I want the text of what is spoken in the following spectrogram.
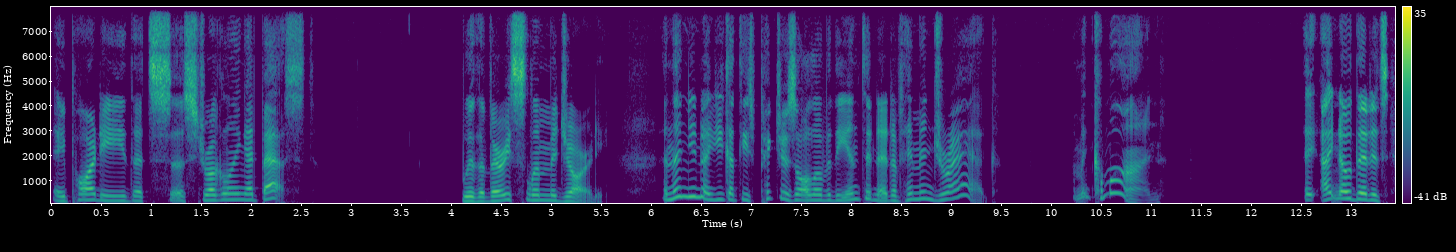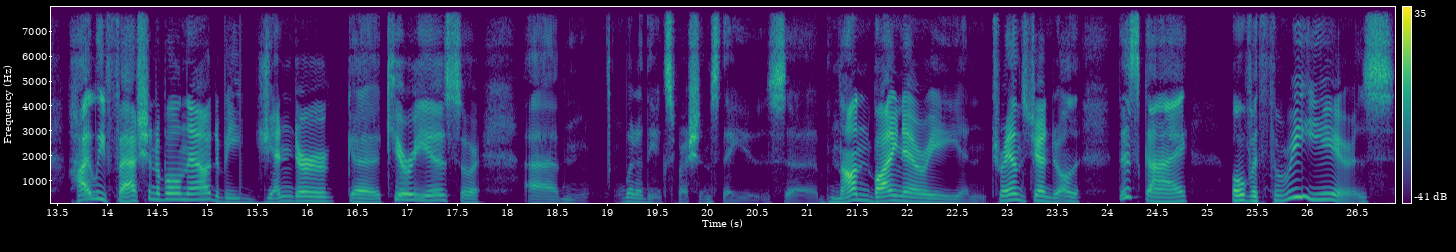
a party that's uh, struggling at best with a very slim majority. And then, you know, you got these pictures all over the internet of him in drag. I mean, come on. I know that it's highly fashionable now to be gender uh, curious or um, what are the expressions they use? Uh, non binary and transgender. All that. This guy, over three years,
